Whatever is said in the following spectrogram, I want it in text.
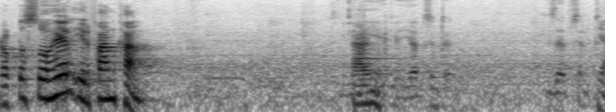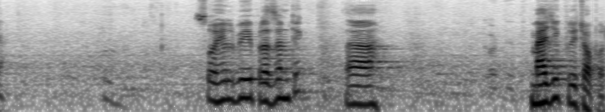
Dr. Sohail Irfan Khan. And He's absent. Yeah. So he'll be presenting uh, magic pre-chopper.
